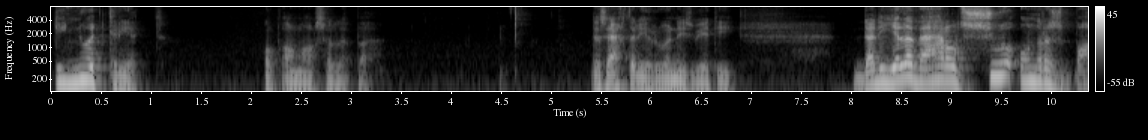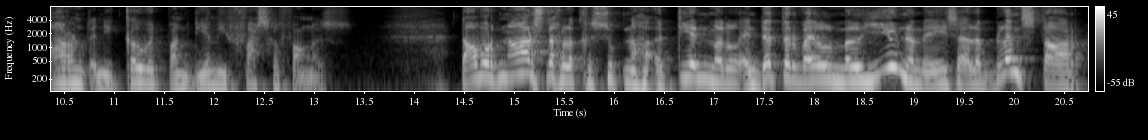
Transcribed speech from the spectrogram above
die noodkreet op almal se lippe. Dis egter ironies, weet jy, dat die hele wêreld so onrusbarend in die COVID pandemie vasgevang is. Daar word naarstiglik gesoek na 'n teenmiddel en dit terwyl miljoene mense hulle blind staar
